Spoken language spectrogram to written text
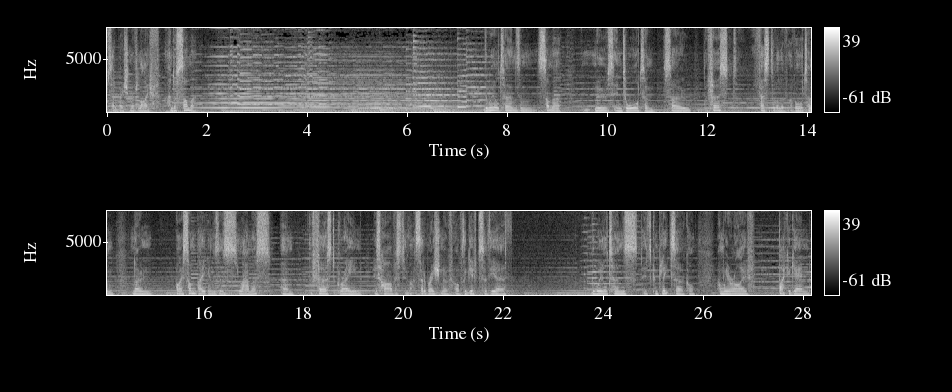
celebration of life and of summer. The wheel turns and summer moves into autumn, so the first festival of, of autumn, known by some pagans as Lammas, um, the first grain is harvested, that celebration of, of the gifts of the earth. The wheel turns its complete circle and we arrive back again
